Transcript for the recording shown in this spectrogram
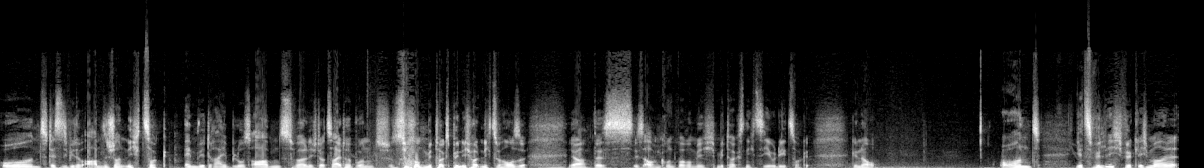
Und das ist wieder abends entstanden. Ich zock MW3 bloß abends, weil ich da Zeit habe und so mittags bin ich halt nicht zu Hause. Ja, das ist auch ein Grund, warum ich mittags nicht COD zocke. Genau. Und jetzt will ich wirklich mal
